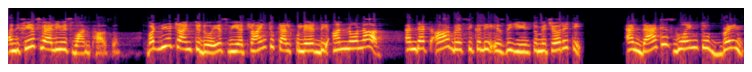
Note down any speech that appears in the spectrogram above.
6 years. And the face value is 1000. What we are trying to do is we are trying to calculate the unknown R, and that R basically is the yield to maturity. And that is going to bring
